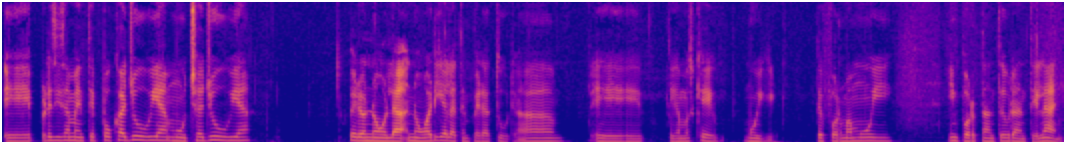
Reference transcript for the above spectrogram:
eh, precisamente poca lluvia, mucha lluvia, pero no, la, no varía la temperatura, eh, digamos que muy, de forma muy importante durante el año.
